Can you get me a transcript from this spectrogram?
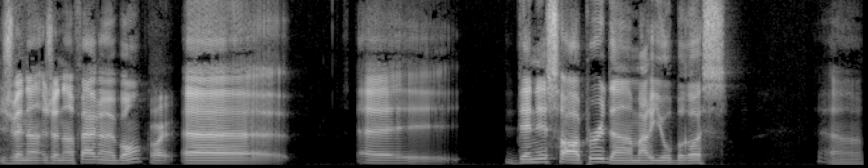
Je vais en, je vais en faire un bon. Ouais. Euh, euh, Dennis Hopper dans Mario Bros. Euh,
